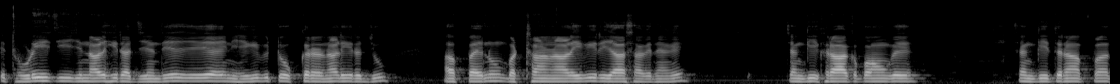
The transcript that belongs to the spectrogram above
ਇਹ ਥੋੜ੍ਹੀ ਜਿਹੀ ਚੀਜ਼ ਨਾਲ ਹੀ ਰੱਜ ਜਾਂਦੀ ਹੈ ਇਹ ਐ ਨਹੀਂ ਹੈਗੀ ਵੀ ਟੋਕਰ ਨਾਲ ਹੀ ਰੱਜੂ, ਆਪਾਂ ਇਹਨੂੰ ਬੱਠਾਂ ਨਾਲ ਹੀ ਵੀ ਰਜਾ ਸਕਦੇ ਹਾਂਗੇ ਚੰਗੀ ਖੁਰਾਕ ਪਾਉਂਗੇ, ਚੰਗੀ ਤਰ੍ਹਾਂ ਆਪਾਂ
